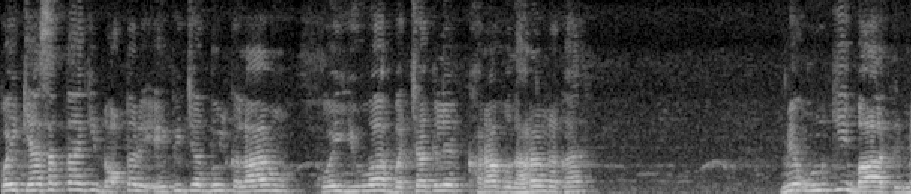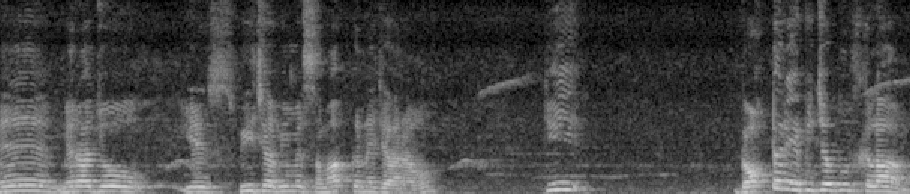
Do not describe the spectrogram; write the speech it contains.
कोई कह सकता है कि doctor A P J Abdul Kalam कोई युवा बच्चा के लिए खराब उदाहरण रखा है? मैं उनकी बात, में, मेरा जो ये स्पीच अभी मैं समाप्त करने जा रहा हूँ कि doctor A P J Abdul Kalam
